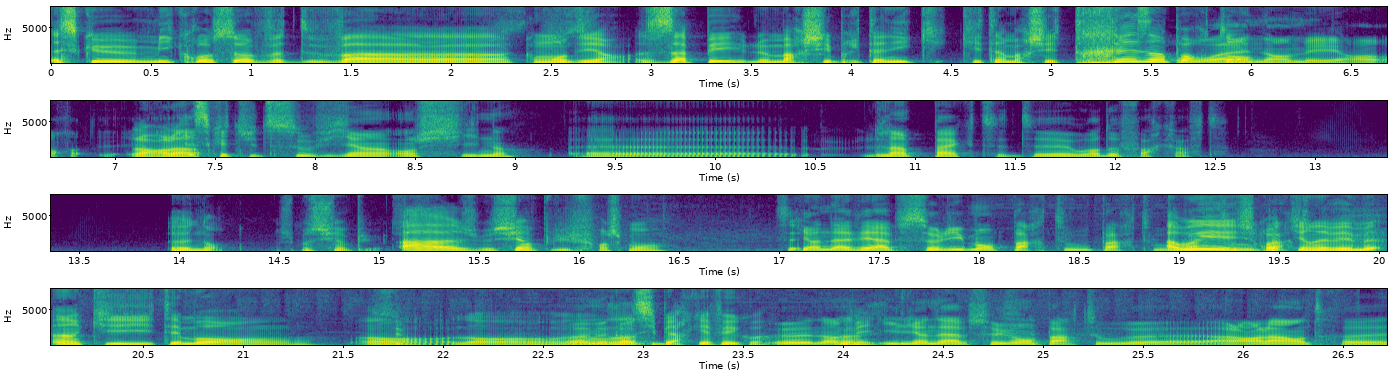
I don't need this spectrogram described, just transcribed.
Est-ce que Microsoft va, comment dire, zapper le marché britannique, qui est un marché très important? Ouais, non, mais re- re- Alors là- est-ce que tu te souviens en Chine euh, l'impact de World of Warcraft? Euh, Non, je me souviens plus. Ah, je me souviens plus, franchement. Il y en avait absolument partout, partout. Ah oui, je crois qu'il y en avait même un qui était mort en, en- dans, Ouais, un cybercafé, quoi. Euh, non, Ouais. mais il y en a absolument partout. Euh, alors là, entre,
